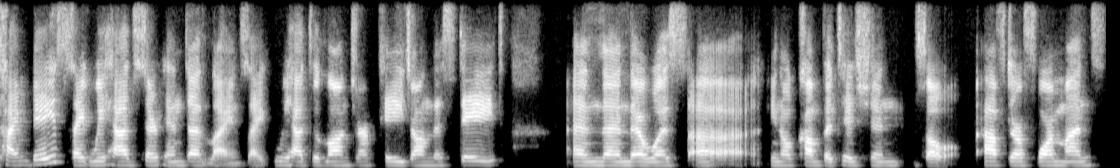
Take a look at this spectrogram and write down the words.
time based. Like we had certain deadlines, like we had to launch our page on this date, and then there was uh, you know competition. So after four months,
